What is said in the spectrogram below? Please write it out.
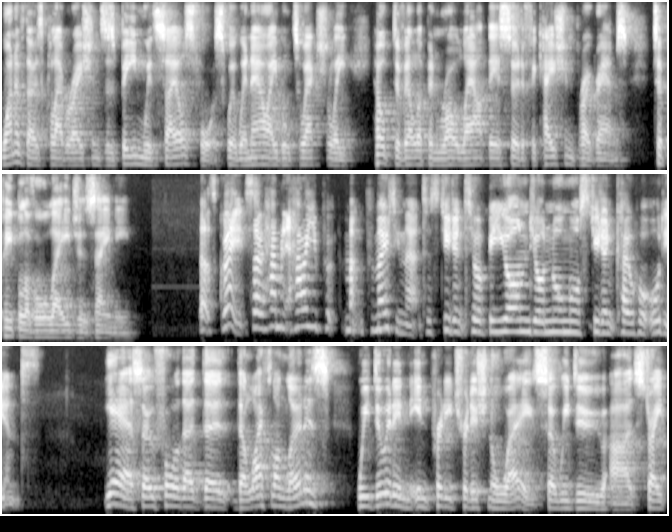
one of those collaborations has been with Salesforce, where we're now able to actually help develop and roll out their certification programs to people of all ages, Amy. That's great. So, how many? How are you promoting that to students who are beyond your normal student cohort audience? Yeah, so for the, the, the lifelong learners, we do it in, in pretty traditional ways. So we do uh, straight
